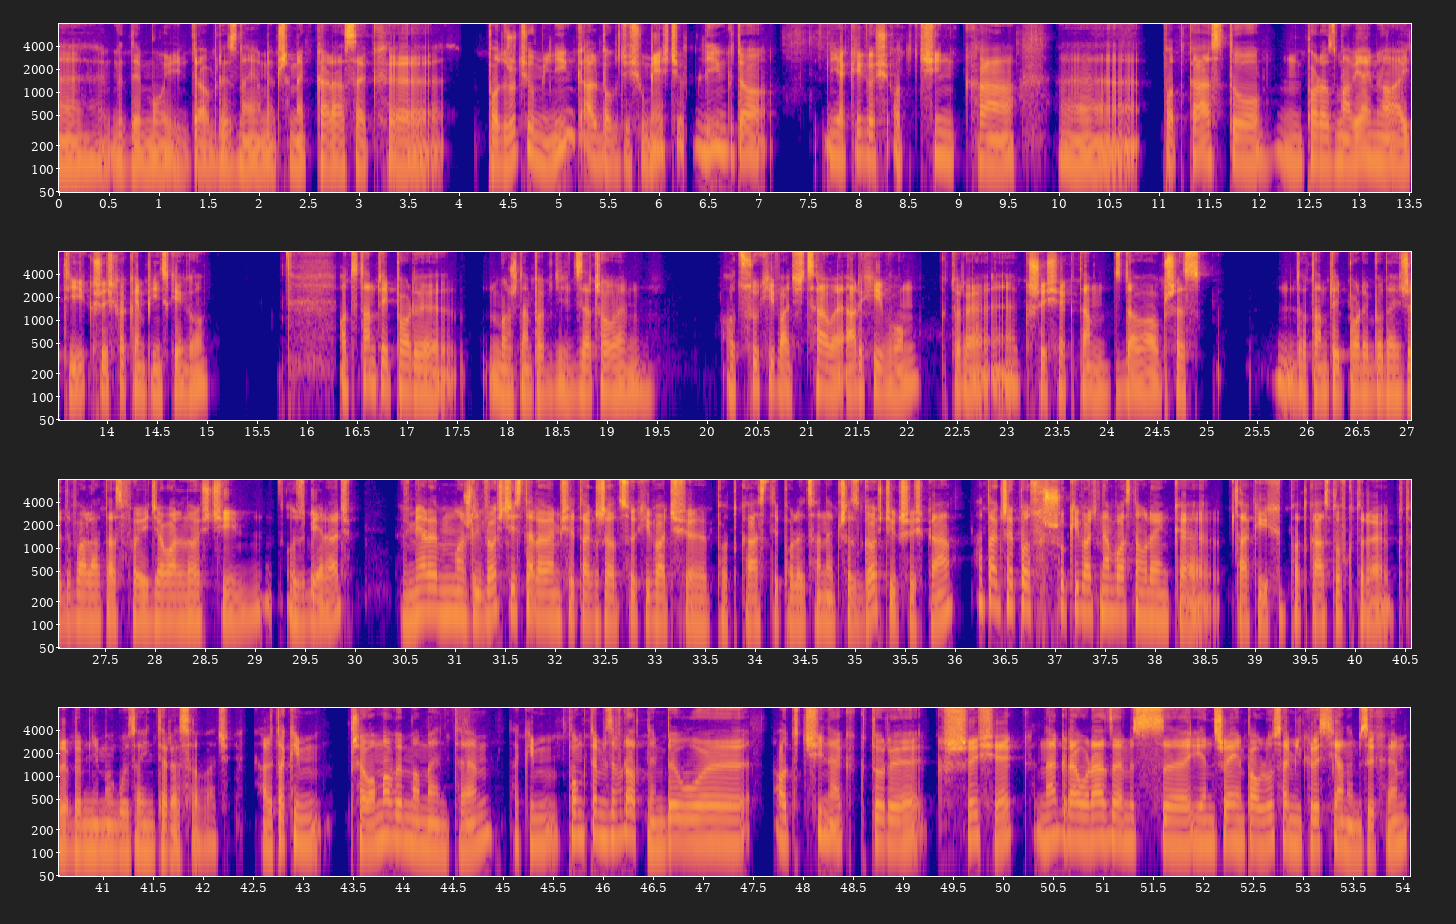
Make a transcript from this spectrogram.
E, gdy mój dobry znajomy Przemek Karasek e, podrzucił mi link albo gdzieś umieścił link do jakiegoś odcinka e, podcastu Porozmawiajmy o IT Krzyśka Kępińskiego. Od tamtej pory, można powiedzieć, zacząłem odsłuchiwać całe archiwum, które Krzysiek tam zdołał przez do tamtej pory bodajże dwa lata swojej działalności uzbierać. W miarę możliwości starałem się także odsłuchiwać e, podcasty polecane przez gości Krzyśka, a także poszukiwać na własną rękę takich podcastów, które, które by mnie mogły zainteresować. Ale takim przełomowym momentem, takim punktem zwrotnym był e, odcinek, który Krzysiek nagrał razem z Jędrzejem Paulusem i Krystianem Zychem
